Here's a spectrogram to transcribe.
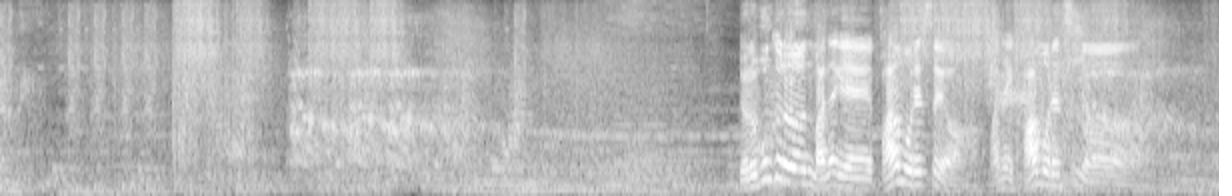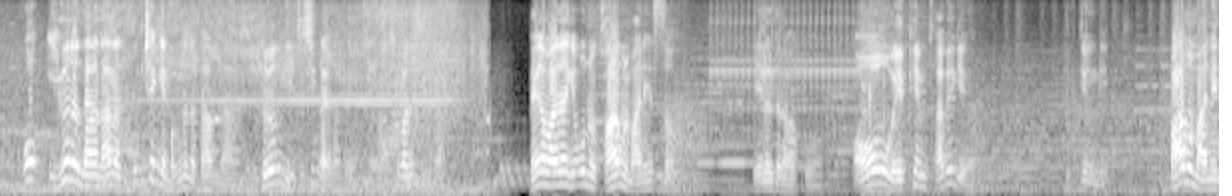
Enemy. 여러분들은 만약에 과음을 했어요. 만약에 과음을 했으면 꼭 이거는 나, 나는 꼭 챙겨 먹는다 다음날 그런 게 있으신가요 다들? 네, 수고하셨습니다. 내가 만약에 오늘 과음을 많이 했어. 예를 들어갖고 어우 APM 400이에요. 띠용님 과음을 많이 했는데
